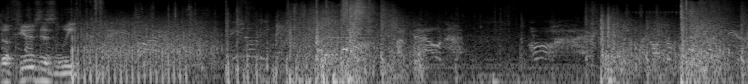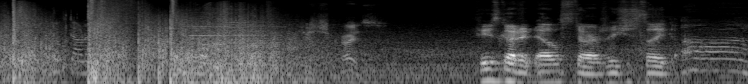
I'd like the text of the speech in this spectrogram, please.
The fuse is weak. Reloading. I'm down. Oh, I I got some back here. Look down at Jesus Christ. Fuse got an L star, so he's just like, ah.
